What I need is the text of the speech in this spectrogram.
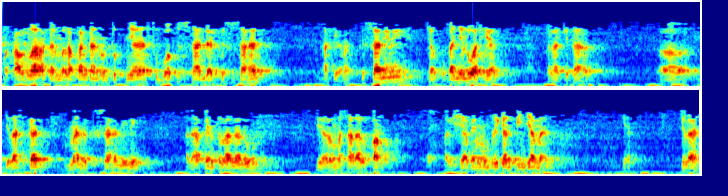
maka Allah akan melapangkan untuknya sebuah kesusahan dari kesusahan akhirat. Kesusahan ini cakupannya luas ya. Telah kita uh, jelaskan makna kesusahan ini pada apa yang telah lalu di dalam masalah al-qard bagi siapa yang memberikan pinjaman. Ya. Jelas?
